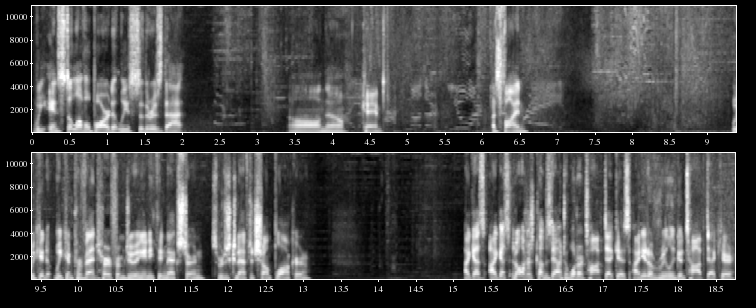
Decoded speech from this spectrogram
We insta level bard at least, so there is that. Oh no. Okay. That's fine. We can we can prevent her from doing anything next turn, so we're just gonna have to chump block her. I guess I guess it all just comes down to what our top deck is. I need a really good top deck here.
